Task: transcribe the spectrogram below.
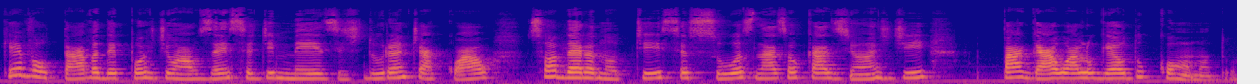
que voltava depois de uma ausência de meses, durante a qual só dera notícias suas nas ocasiões de pagar o aluguel do cômodo.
